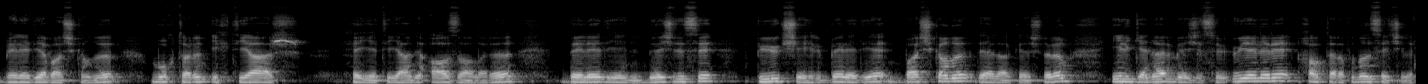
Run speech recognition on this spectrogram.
belediye başkanı, muhtarın ihtiyar heyeti yani azaları, belediyenin meclisi, Büyükşehir Belediye Başkanı değerli arkadaşlarım, İl Genel Meclisi üyeleri halk tarafından seçilir.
